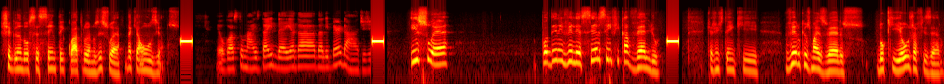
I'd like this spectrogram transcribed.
chegando aos 64 anos? Isso é, daqui a 11 anos. Eu gosto mais da ideia da, da liberdade. Isso é poder envelhecer sem ficar velho. Que a gente tem que ver o que os mais velhos do que eu já fizeram.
